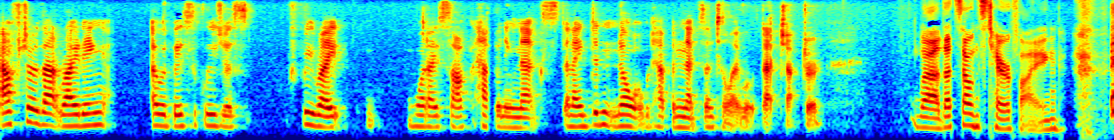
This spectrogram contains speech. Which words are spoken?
after that writing, I would basically just free write what I saw happening next, and I didn't know what would happen next until I wrote that chapter. Wow, that sounds terrifying.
